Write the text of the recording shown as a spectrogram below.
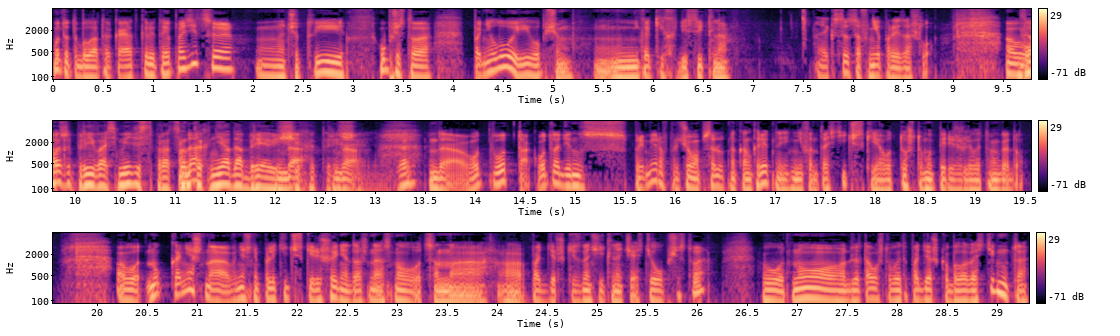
Вот это была такая открытая позиция, значит, и общество поняло, и, в общем, никаких действительно эксцессов не произошло. Даже вот. при 80% да. не одобряющих да, это решение. Да, да? да вот, вот так. Вот один из примеров, причем абсолютно конкретный, не фантастический, а вот то, что мы пережили в этом году. Вот. Ну, конечно, внешнеполитические решения должны основываться на а, поддержке значительной части общества, вот. но для того, чтобы эта поддержка была достигнута,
